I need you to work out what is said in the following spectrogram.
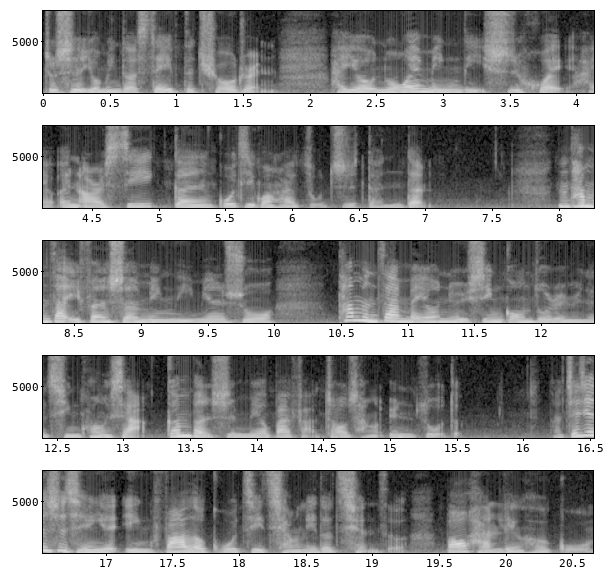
就是有名的 Save the Children，还有挪威民理事会，还有 NRC 跟国际关怀组织等等。那他们在一份声明里面说，他们在没有女性工作人员的情况下，根本是没有办法照常运作的。那这件事情也引发了国际强烈的谴责，包含联合国。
